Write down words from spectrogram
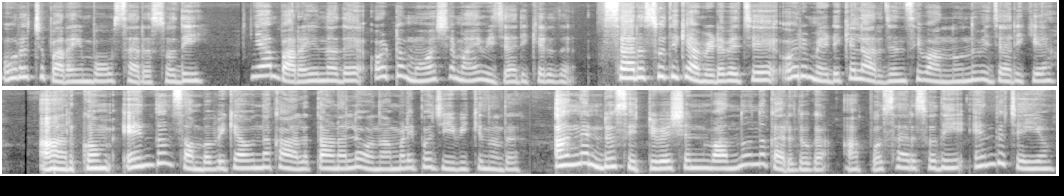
ഉറച്ചു പറയുമ്പോൾ സരസ്വതി ഞാൻ പറയുന്നത് ഒട്ടും മോശമായി വിചാരിക്കരുത്. സരസ്വതിക്ക് അവിടെ വെച്ച് ഒരു മെഡിക്കൽ അർജൻസി വന്നു എന്ന് വിചാരിക്കുക ആർക്കും എന്തും സംഭവിക്കാവുന്ന കാലത്താണല്ലോ നമ്മളിപ്പോൾ ജീവിക്കുന്നത്. അങ്ങനൊരു സിറ്റുവേഷൻ വന്നു എന്ന് കരുതുക. അപ്പോൾ സരസ്വതി എന്തു ചെയ്യും?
